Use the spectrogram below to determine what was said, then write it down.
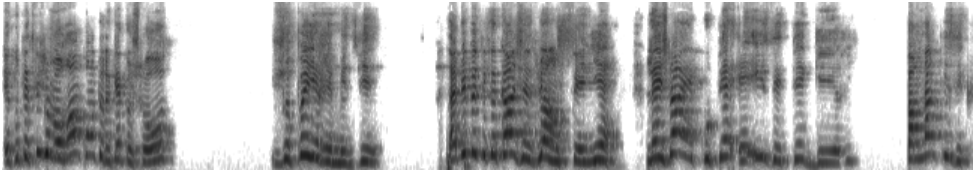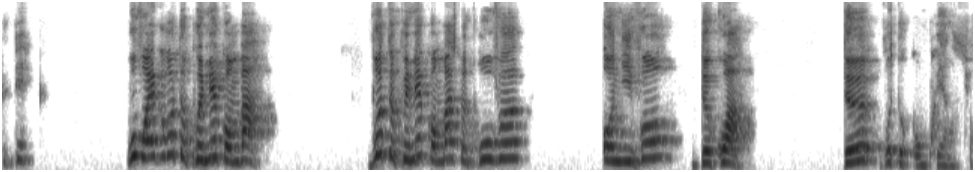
écoutez, si je me rends compte de quelque chose, je peux y remédier. La Bible dit que quand Jésus enseignait, les gens écoutaient et ils étaient guéris pendant qu'ils écoutaient. Vous voyez que votre premier combat, votre premier combat se trouve au niveau de quoi? De votre compréhension.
